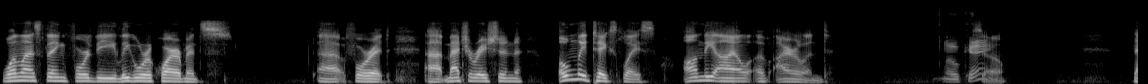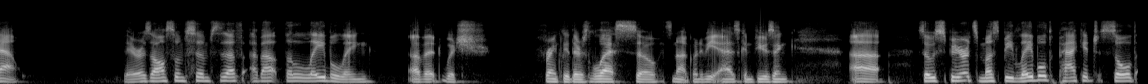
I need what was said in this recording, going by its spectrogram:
one last thing for the legal requirements uh, for it. Uh, maturation only takes place on the Isle of Ireland. Okay. So now there is also some stuff about the labeling of it, which frankly there's less, so it's not going to be as confusing. Uh, so spirits must be labeled, packaged, sold,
